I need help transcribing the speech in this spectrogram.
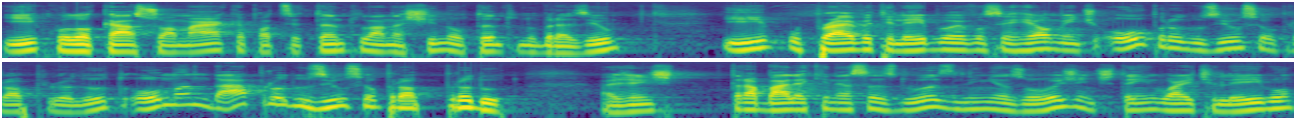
e colocar a sua marca, pode ser tanto lá na China ou tanto no Brasil. E o private label é você realmente ou produzir o seu próprio produto ou mandar produzir o seu próprio produto. A gente trabalha aqui nessas duas linhas hoje, a gente tem o white label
